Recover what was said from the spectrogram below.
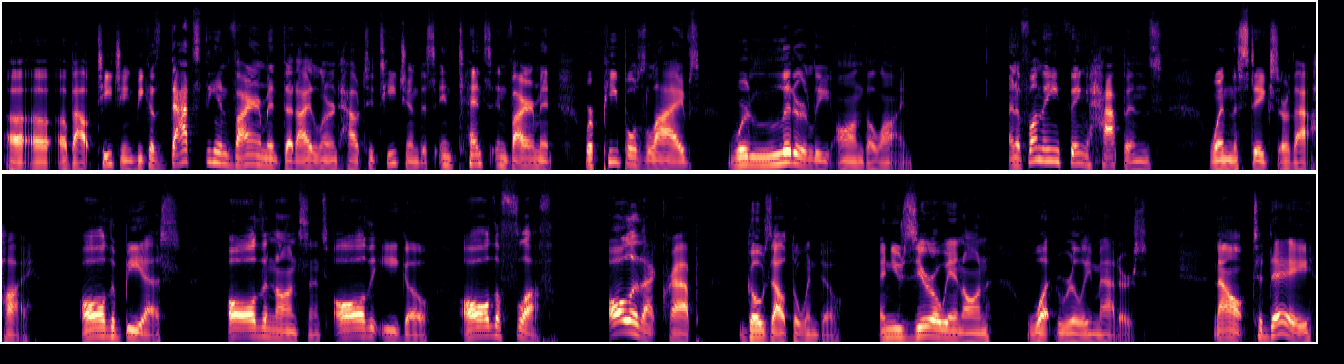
uh, uh, about teaching because that's the environment that I learned how to teach in this intense environment where people's lives were literally on the line. And a funny thing happens when the stakes are that high. All the BS, all the nonsense, all the ego, all the fluff, all of that crap goes out the window and you zero in on what really matters. Now, today,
